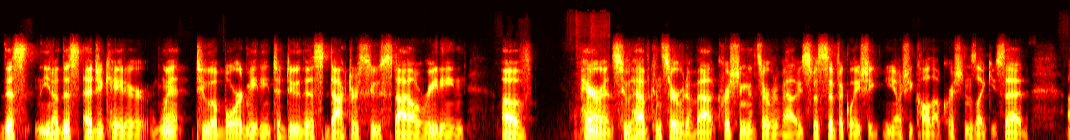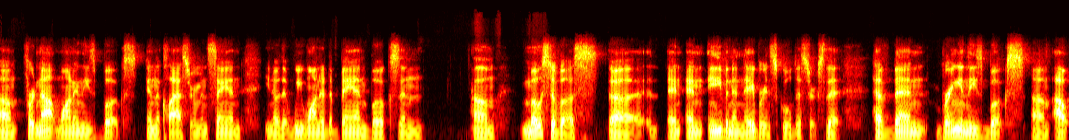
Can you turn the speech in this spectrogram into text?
this you know this educator went to a board meeting to do this Dr. Seuss style reading of parents who have conservative Christian conservative values. Specifically, she you know she called out Christians like you said. Um, for not wanting these books in the classroom and saying, you know, that we wanted to ban books and um, most of us, uh, and and even in neighboring school districts that have been bringing these books um, out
